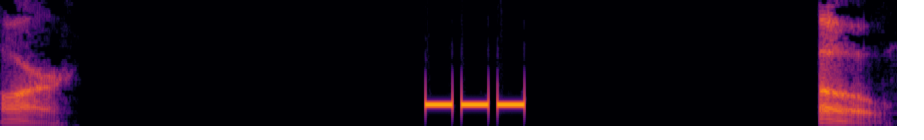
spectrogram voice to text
R. O.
